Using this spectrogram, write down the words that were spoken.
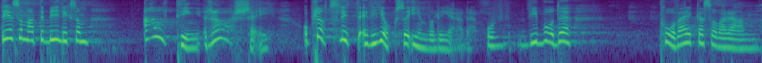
det är som att det blir liksom allting rör sig. Och plötsligt är vi också involverade och vi både påverkas av varann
